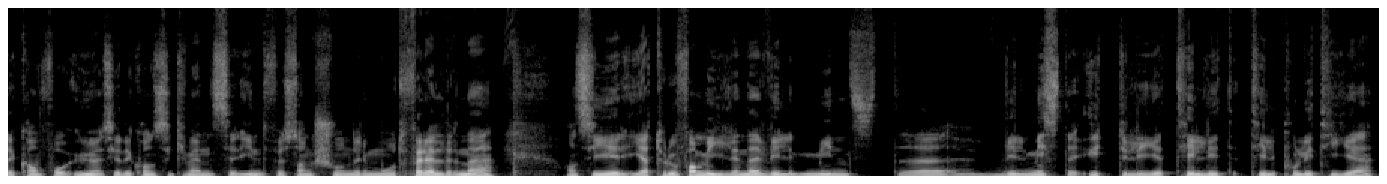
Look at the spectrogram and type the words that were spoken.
det kan få uønskede konsekvenser innenfor sanksjoner mot foreldrene. Han sier jeg tror familiene vil, minst, uh, vil miste ytterligere tillit til politiet,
